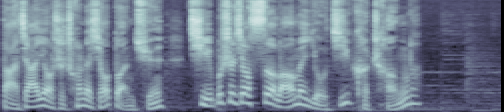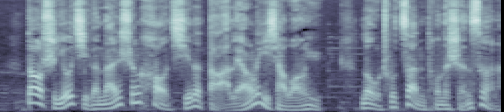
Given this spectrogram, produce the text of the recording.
大家要是穿着小短裙，岂不是叫色狼们有机可乘了？倒是有几个男生好奇地打量了一下王宇，露出赞同的神色来。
